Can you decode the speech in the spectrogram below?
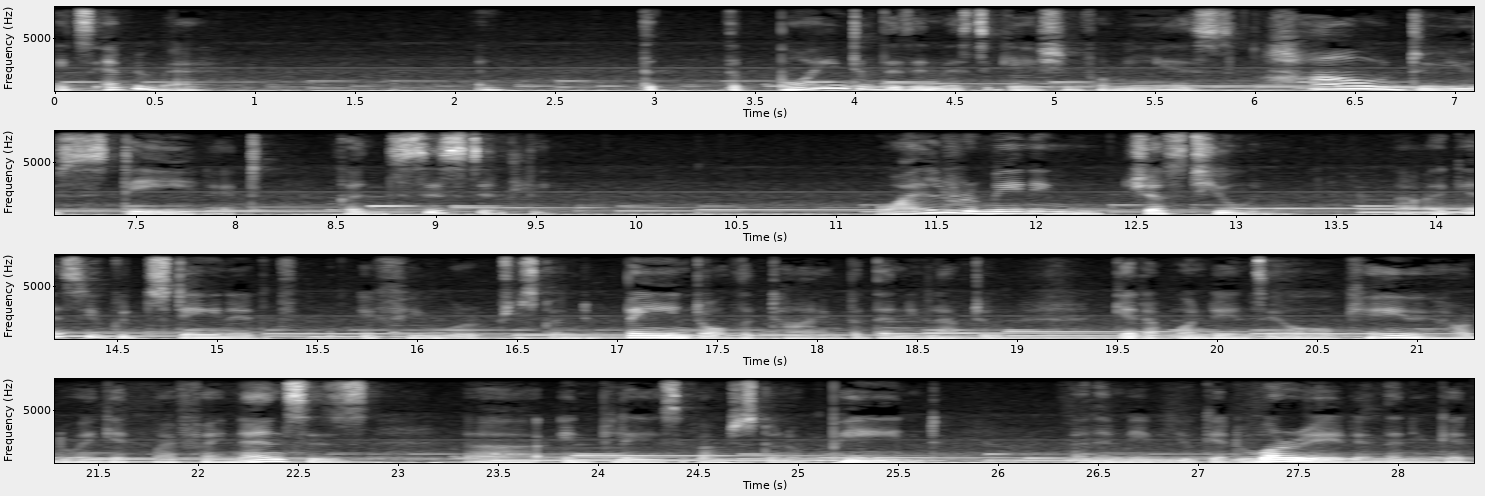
It's everywhere. And the, the point of this investigation for me is how do you stay in it consistently while remaining just human. Now, I guess you could stay in it if you were just going to paint all the time, but then you'll have to get up one day and say, oh, okay, how do I get my finances uh, in place if I'm just going to paint? And then maybe you get worried and then you get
